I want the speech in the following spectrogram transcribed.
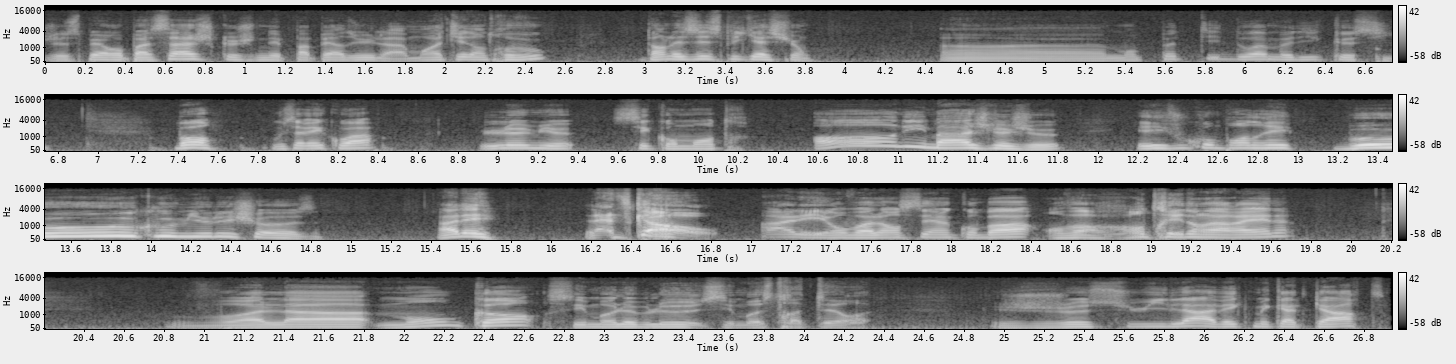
J'espère au passage que je n'ai pas perdu la moitié d'entre vous dans les explications. Euh, mon petit doigt me dit que si. Bon, vous savez quoi? Le mieux, c'est qu'on montre en image le jeu et vous comprendrez beaucoup mieux les choses. Allez, let's go Allez, on va lancer un combat, on va rentrer dans l'arène. Voilà, mon camp, c'est moi le bleu, c'est moi Strater. Je suis là avec mes 4 cartes,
